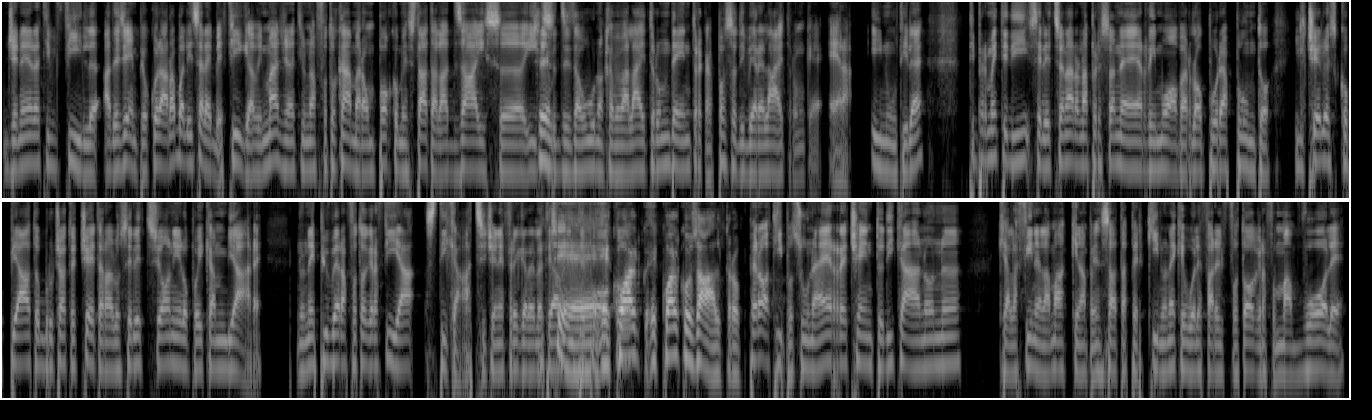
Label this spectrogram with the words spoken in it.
generative fill ad esempio quella roba lì sarebbe figa. Immaginati una fotocamera un po' come è stata la Zeiss eh, XZ1 che aveva Lightroom dentro che al posto di avere Lightroom che era inutile ti permette di selezionare una persona e rimuoverla. Oppure appunto il cielo è scoppiato bruciato eccetera lo selezioni e lo puoi cambiare. Non è più vera fotografia? Sti cazzi ce ne frega Sì, relativamente è, è poco. qual- è qualcos'altro. però tipo su una R100 di Canon, che alla fine è la macchina pensata per chi non è che vuole fare il fotografo, ma vuole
